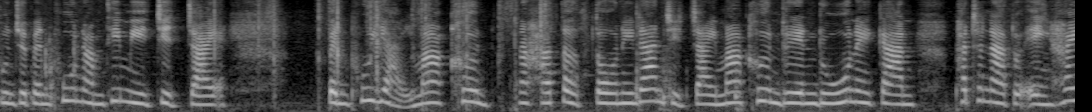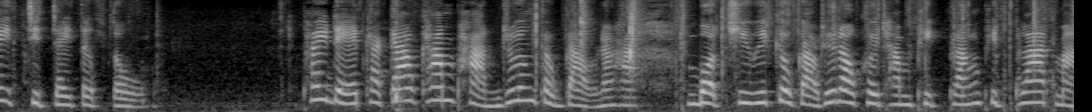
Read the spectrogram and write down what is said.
คุณจะเป็นผู้นำที่มีจิตใจเป็นผู้ใหญ่มากขึ้นนะคะ เติบโตในด้านจิตใจมากขึ้น เรียนรู้ในการพัฒนาตัวเองให้จิตใจเติบโต ไพ่เดทค่ะก้าวข้ามผ่านเรื่องเก่าๆนะคะ บทชีวิตเก่าๆที่เราเคยทำผิดพลั้งผิดพลาดมา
